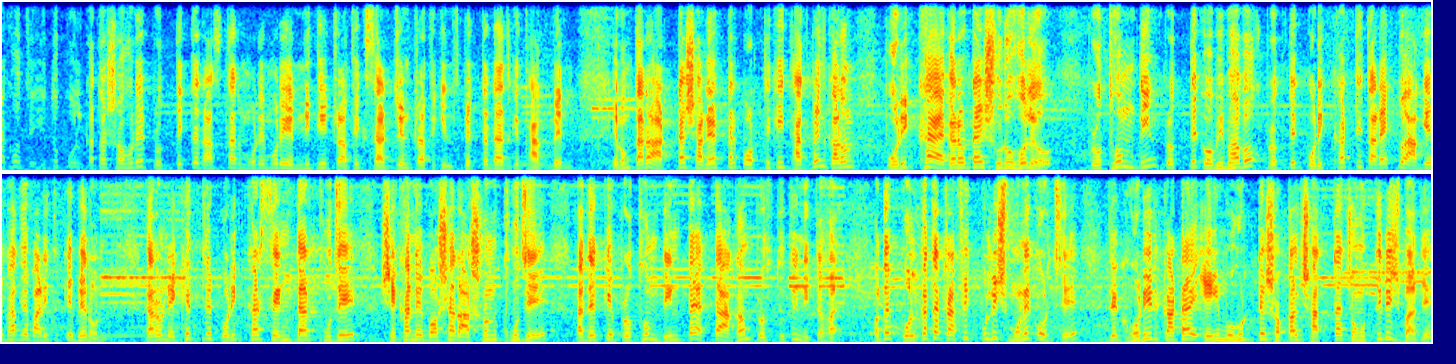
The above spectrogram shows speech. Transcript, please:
দেখো, যেহেতু কলকাতা শহরের প্রত্যেকটা রাস্তার মোড়ে মোড়ে এমনিতেই ট্রাফিক সার্জেন্ট ট্রাফিক ইন্সপেক্টররা আজকে থাকবেন এবং তারা আটটা সাড়ে আটটার পর থেকেই থাকবেন কারণ পরীক্ষা এগারোটায় শুরু হলেও প্রথম দিন প্রত্যেক অভিভাবক, প্রত্যেক পরীক্ষার্থী তারা একটু আগে ভাগে বাড়ি থেকে বেরোন। কারণ এক্ষেত্রে পরীক্ষার সেন্টার খুঁজে, সেখানে বসার আসন খুঁজে তাদেরকে প্রথম দিনটা একটা আগাম প্রস্তুতি নিতে হয়। অতএব কলকাতা ট্রাফিক পুলিশ মনে করছে যে ঘড়ির কাঁটায় এই মুহূর্তে সকাল সাতটা চৌত্রিশ বাজে,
